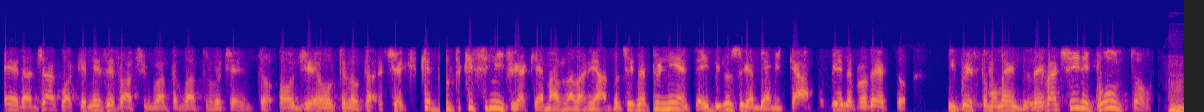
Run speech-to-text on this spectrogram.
era già qualche mese fa al 54%, oggi è oltre l'80%. Cioè, che, che significa chiamarla variante? Non significa più niente, è il virus che abbiamo in campo, viene protetto in questo momento dai vaccini, punto. Mm.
